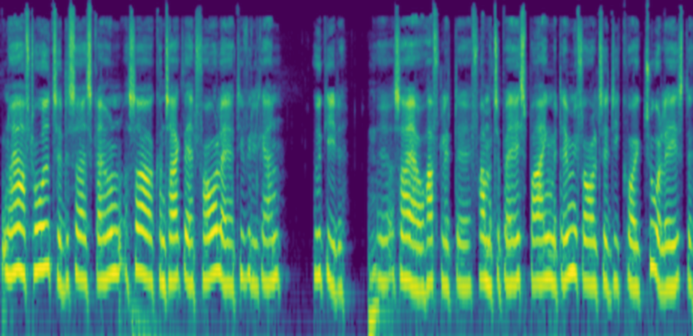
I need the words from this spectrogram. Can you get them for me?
når jeg har haft hovedet til det, så har jeg skrevet, og så kontaktede jeg et forlag, og de ville gerne udgive det. Mm. Øh, og så har jeg jo haft lidt øh, frem og tilbage sparring med dem i forhold til de korrekturlæste,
